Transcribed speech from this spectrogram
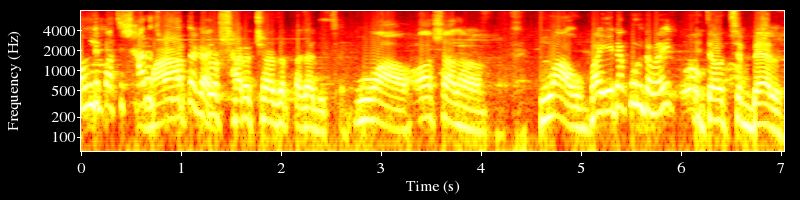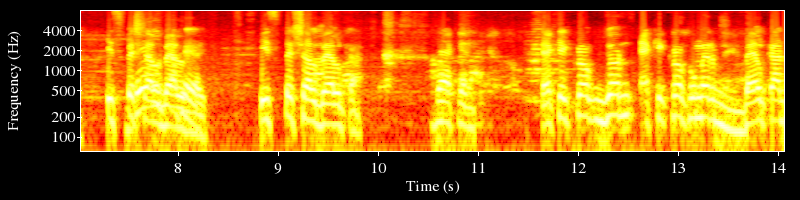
অনলি পাচ্ছি সাড়ে ছয় হাজার মাত্র সাড়ে ছয় হাজার টাকা দিচ্ছে। ওয়াও অসাধারণ। ওয়াও ভাই এটা কোনটা ভাই? এটা হচ্ছে বেল স্পেশাল বেল ভাই। স্পেশাল বেল কাঠ। দেখেন এক এক জন এক এক রকমের বেল কাঠ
